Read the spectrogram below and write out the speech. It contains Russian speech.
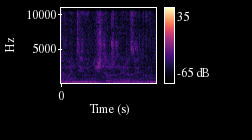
командир уничтоженной разведгруппы.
